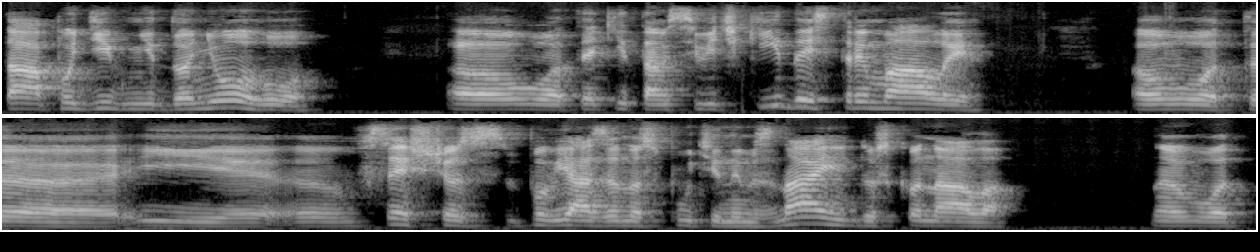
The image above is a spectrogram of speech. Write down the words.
та подібні до нього, е, от, які там свічки десь тримали, от, е, і е, все, що пов'язано з Путіним, знають досконало. От,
